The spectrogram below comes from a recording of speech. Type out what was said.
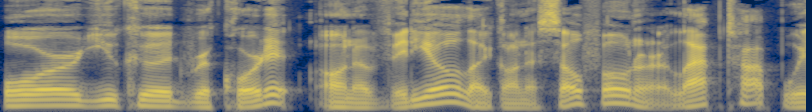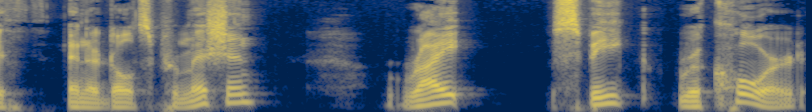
or you could record it on a video, like on a cell phone or a laptop with an adult's permission. Write, speak, record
